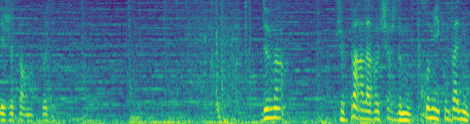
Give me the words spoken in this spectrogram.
et je pars me reposer. Demain, je pars à la recherche de mon premier compagnon.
